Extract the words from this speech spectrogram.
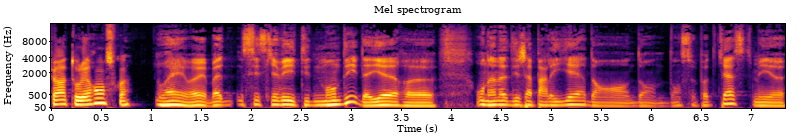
Tu vois, tolérance, quoi. Ouais, ouais, bah, c'est ce qui avait été demandé d'ailleurs. Euh, on en a déjà parlé hier dans, dans, dans ce podcast, mais euh,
